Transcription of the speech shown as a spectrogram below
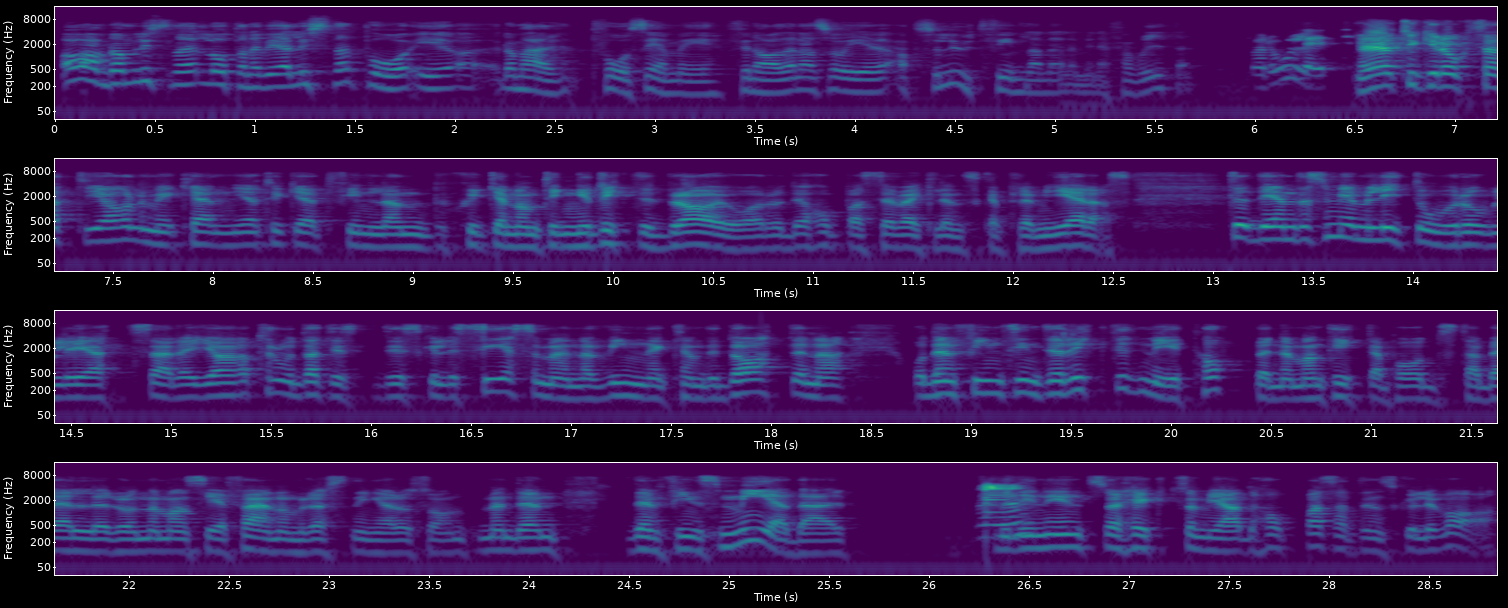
av de lyssna, låtarna vi har lyssnat på i de här två semifinalerna så är absolut Finland en av mina favoriter. Vad roligt. Ja, jag tycker också att, jag håller med Ken, jag tycker att Finland skickar någonting riktigt bra i år och det hoppas jag verkligen ska premieras. Det, det enda som gör mig lite orolig är att så här, jag trodde att det, det skulle ses som en av vinnarkandidaterna och den finns inte riktigt med i toppen när man tittar på oddstabeller och när man ser fanomröstningar och sånt. Men den, den finns med där. Men den är inte så högt som jag hade hoppats att den skulle vara.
